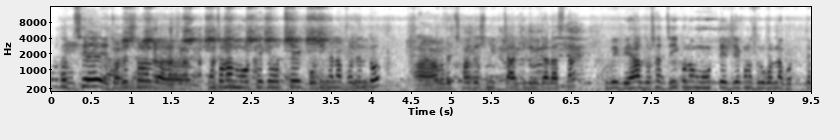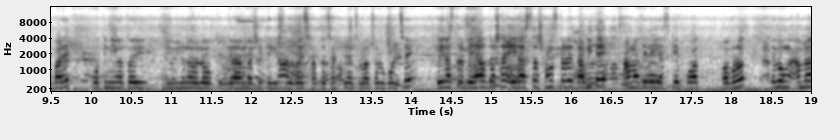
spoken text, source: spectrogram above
রোড হচ্ছে জটেশ্বর পঞ্চানন মোড় থেকে হচ্ছে গদিখানা পর্যন্ত আমাদের ছয় দশমিক চার কিলোমিটার রাস্তা। খুবই বেহাল দশা, যে কোনো মুহূর্তে যে কোনো দুর্ঘটনা ঘটতে পারে। প্রতিনিয়তই বিভিন্ন লোক, গ্রামবাসী থেকে শুরু করে ছাত্রছাত্রীরা চলাচল করছে। এই রাস্তার বেহাল দশা, এই রাস্তা সংস্কারের দাবিতে আমাদের এই আজকে পথ অবরোধ। এবং আমরা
